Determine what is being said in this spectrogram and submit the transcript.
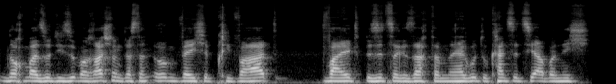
nochmal so diese Überraschung, dass dann irgendwelche Privatwaldbesitzer gesagt haben, naja gut, du kannst jetzt hier aber nicht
